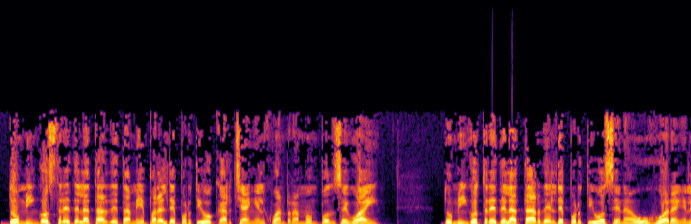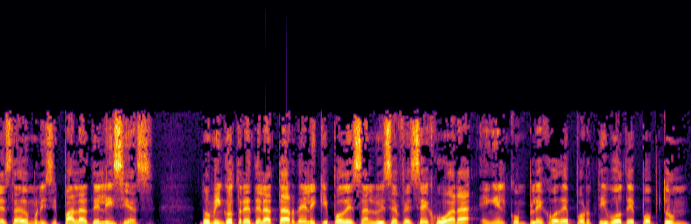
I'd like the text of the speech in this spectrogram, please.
Domingos 3 de la tarde también para el Deportivo Carchán, el Juan Ramón Ponceguay. Domingo 3 de la tarde el Deportivo Senaú jugará en el Estadio Municipal Las Delicias. Domingo 3 de la tarde el equipo de San Luis FC jugará en el Complejo Deportivo de Poptum.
